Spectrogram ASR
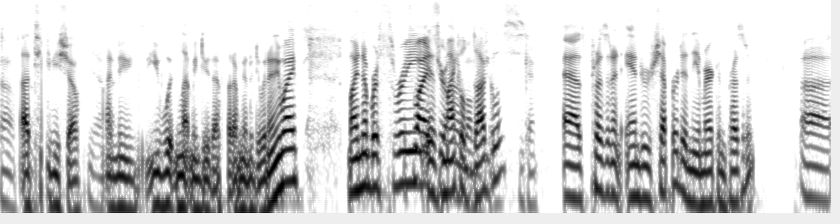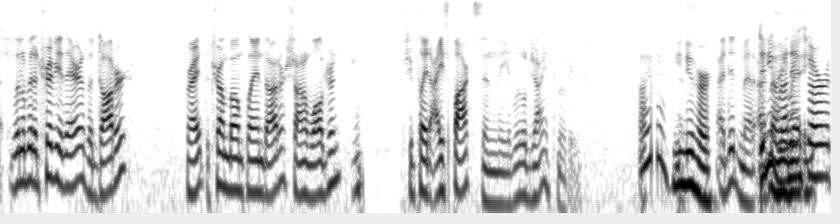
Oh, a TV show. Yeah, I knew you wouldn't let me do that, but I'm going to do it anyway. My number three That's why it's is Michael. Douglas Okay. as President Andrew Shepard in The American President. A uh, little bit of trivia there. The daughter, right? The trombone playing daughter, Shawna Waldron. She played Icebox in the Little Giant movies. Oh yeah, you knew her. I did met. Did I you know run ran- into her? At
